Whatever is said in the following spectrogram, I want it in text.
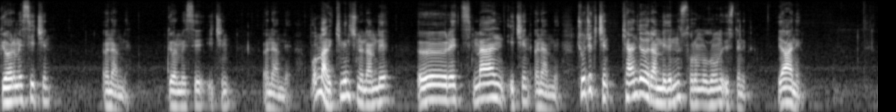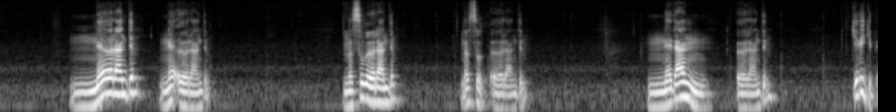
görmesi için önemli. Görmesi için önemli. Bunlar kimin için önemli? Öğretmen için önemli. Çocuk için kendi öğrenmelerinin sorumluluğunu üstlenip yani ne öğrendim, ne öğrendim? Nasıl öğrendim? Nasıl öğrendim? Neden öğrendim? Gibi gibi.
